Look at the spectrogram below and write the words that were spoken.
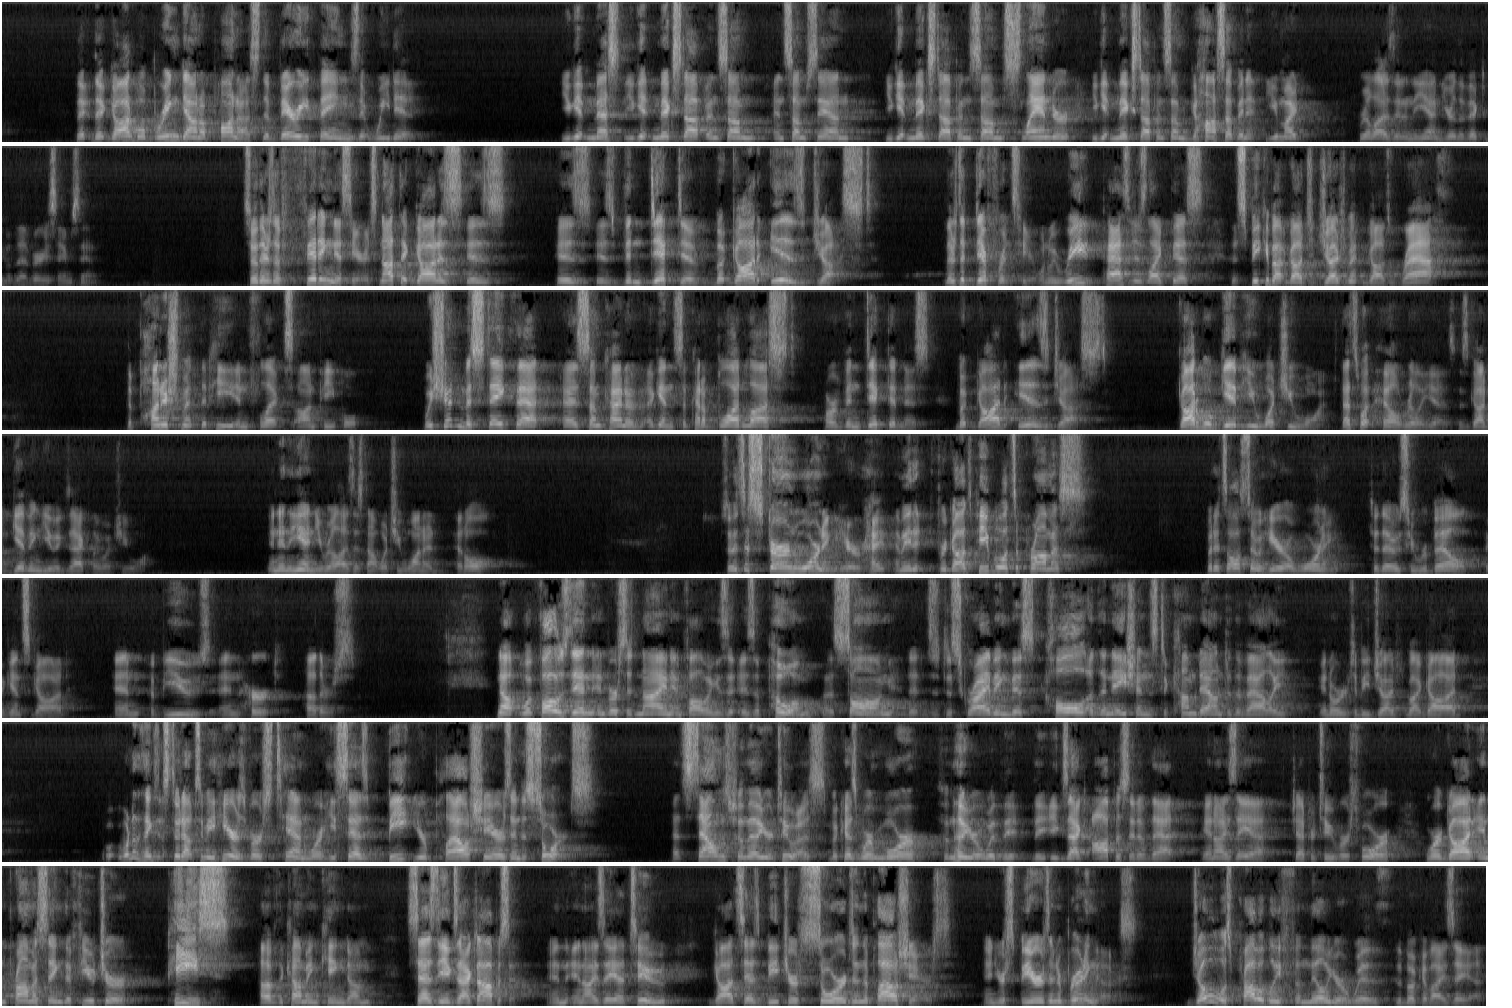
That, that God will bring down upon us the very things that we did. You get messed, you get mixed up in some, in some sin, you get mixed up in some slander, you get mixed up in some gossip, and it, you might realize that in the end, you're the victim of that very same sin. So there's a fittingness here. It's not that God is, is, is, is vindictive, but God is just. There's a difference here. When we read passages like this that speak about God's judgment, God's wrath, the punishment that he inflicts on people, we shouldn't mistake that as some kind of, again, some kind of bloodlust or vindictiveness, but God is just. God will give you what you want. That's what hell really is, is God giving you exactly what you want. And in the end, you realize it's not what you wanted at all. So it's a stern warning here, right? I mean, it, for God's people, it's a promise, but it's also here a warning to those who rebel against God and abuse and hurt others. Now, what follows then in verses 9 and following is is a poem, a song that is describing this call of the nations to come down to the valley in order to be judged by God. One of the things that stood out to me here is verse 10, where he says, Beat your plowshares into swords. That sounds familiar to us because we're more familiar with the, the exact opposite of that in Isaiah chapter 2, verse 4, where God, in promising the future peace of the coming kingdom, says the exact opposite. In, in Isaiah 2, God says, Beat your swords into plowshares and your spears into pruning hooks. Joel was probably familiar with the book of Isaiah.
